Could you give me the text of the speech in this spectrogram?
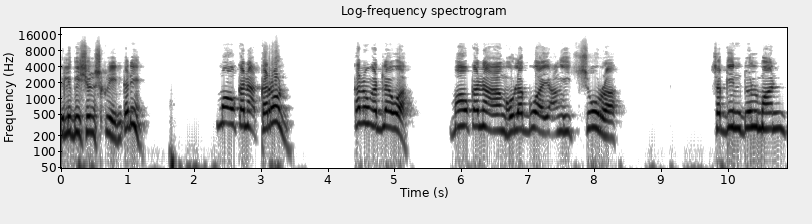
television screen kani mao ka na karon. Karong adlaw mao ka na ang hulagway ang hitsura sa Gindulman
